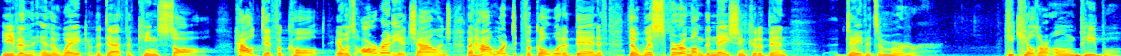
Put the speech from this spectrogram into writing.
Even in the wake of the death of King Saul, how difficult. It was already a challenge, but how more difficult would have been if the whisper among the nation could have been David's a murderer. He killed our own people.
